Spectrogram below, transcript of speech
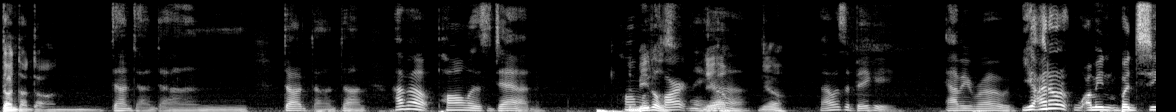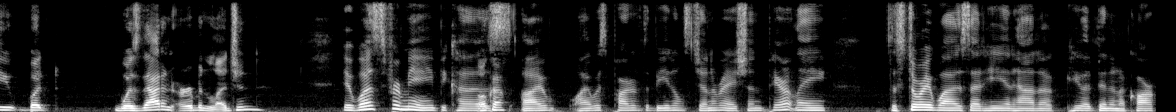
Dun dun dun. Dun dun dun dun dun dun. How about Paul is dead? Paul the Beatles. McCartney, yeah. yeah, yeah. That was a biggie. Abbey Road. Yeah, I don't. I mean, but see, but was that an urban legend? It was for me because Okay. I I was part of the Beatles generation. Apparently, the story was that he had had a he had been in a car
